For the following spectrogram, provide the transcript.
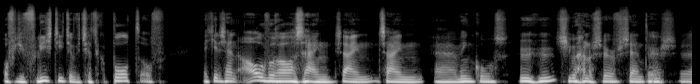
of je verliest iets, of iets gaat kapot, of weet je, er zijn overal zijn, zijn, zijn eh, winkels, Mhm. Shimano Service Centers. eh,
